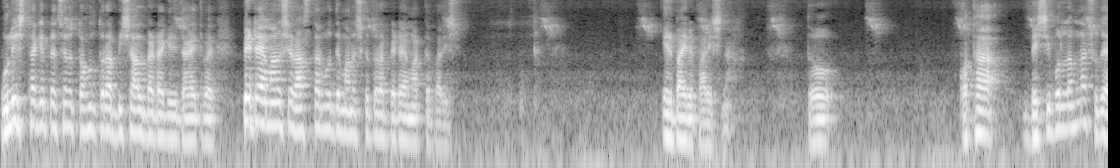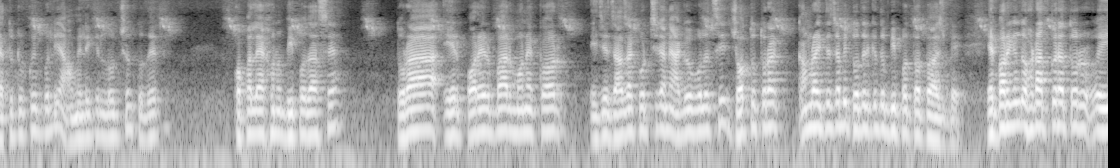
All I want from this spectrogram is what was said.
পুলিশ থাকে পেছনে, তখন তোরা বিশাল ব্যাটাগিরি দেখাইতে পারে পেটায় মানুষের রাস্তার মধ্যে মানুষকে তোরা পেটায় মারতে পারিস। এর বাইরে পারিস না। তো কথা বেশি বললাম না, শুধু এতটুকুই বলি, আওয়ামী লীগের লোকজন তোদের কপালে এখনও বিপদ আছে। তোরা এর পরের বার মনে কর, এই যে যা যা করছিস, আমি আগেও বলেছি, যত তোরা কামড়াইতে যাবি, তোদের কিন্তু বিপদ তত আসবে। এরপরে কিন্তু হঠাৎ করে তোর ওই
